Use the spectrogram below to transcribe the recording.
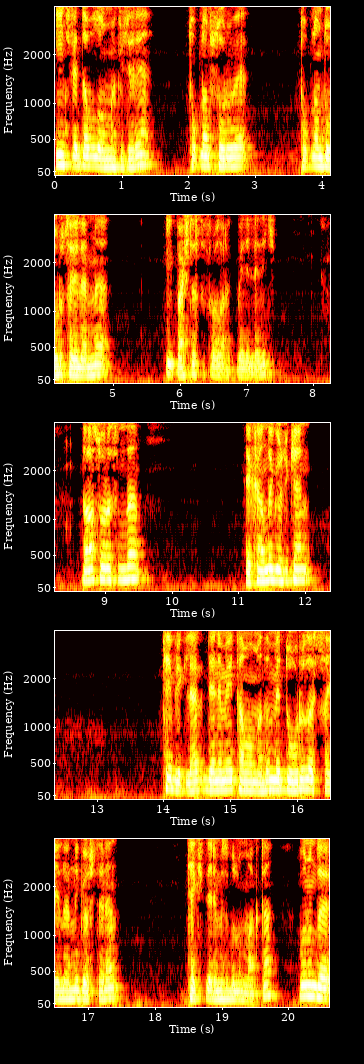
int ve double olmak üzere toplam soru ve toplam doğru sayılarını ilk başta sıfır olarak belirledik. Daha sonrasında ekranda gözüken tebrikler, denemeyi tamamladım ve doğru da sayılarını gösteren tekstlerimiz bulunmakta. Bunun da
